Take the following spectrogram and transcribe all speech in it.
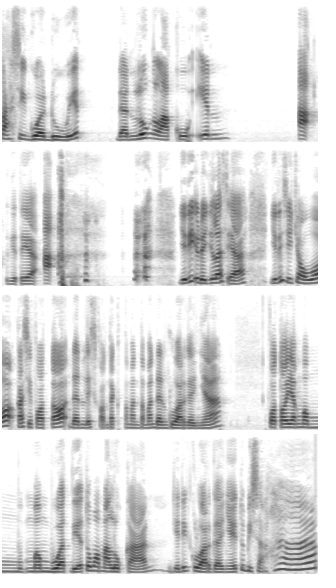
kasih gue duit dan lu ngelakuin A gitu ya A jadi udah jelas ya. Jadi si cowok kasih foto dan list kontak teman-teman dan keluarganya. Foto yang mem membuat dia tuh memalukan. Jadi keluarganya itu bisa hah?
